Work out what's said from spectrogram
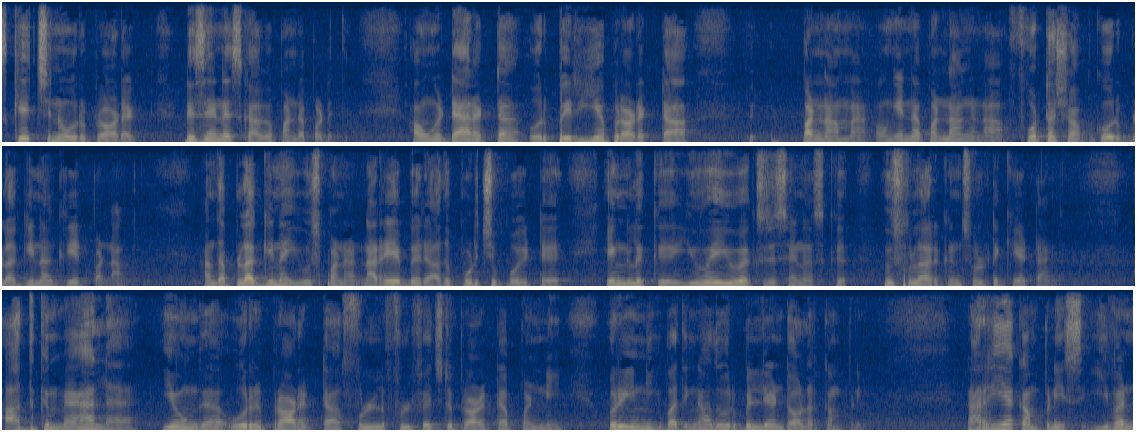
ஸ்கெட்ச்னு ஒரு ப்ராடக்ட் டிசைனர்ஸ்க்காக பண்ணப்படுது. அவங்க டேரெக்டாக ஒரு பெரிய ப்ராடக்டாக பண்ணாமல் அவங்க என்ன பண்ணாங்கன்னா ஃபோட்டோஷாப்புக்கு ஒரு ப்ளக்கினாக க்ரியேட் பண்ணாங்க. அந்த ப்ளக்கினை யூஸ் பண்ண நிறைய பேர் அதை பிடிச்சி போயிட்டு எங்களுக்கு யூஐ யூஎக்ஸ் டிசைனர்ஸ்க்கு யூஸ்ஃபுல்லாக இருக்குதுன்னு சொல்லிட்டு கேட்டாங்க. அதுக்கு மேலே இவங்க ஒரு ப்ராடக்டாக ஃபுல் ஃபுல் ஃபெஜ்டு ப்ராடக்டாக பண்ணி ஒரு இன்றைக்கி பார்த்திங்கன்னா அது ஒரு பில்லியன் டாலர் கம்பெனி நிறைய கம்பெனிஸ் ஈவன்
